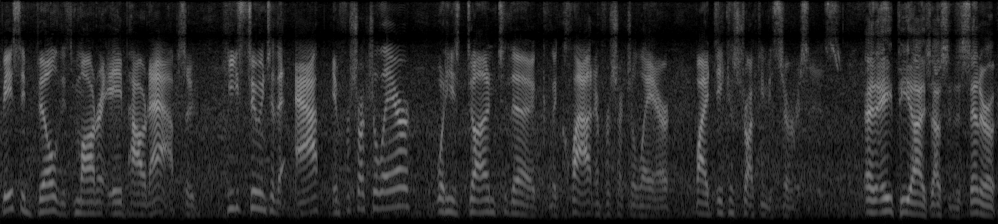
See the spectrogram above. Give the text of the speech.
basically build these modern AI-powered apps. So he's doing to the app infrastructure layer what he's done to the, the cloud infrastructure layer by deconstructing these services. And APIs, obviously the center, of,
